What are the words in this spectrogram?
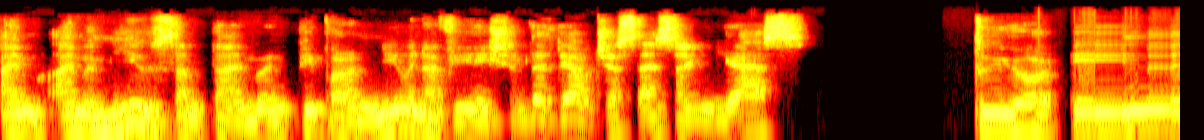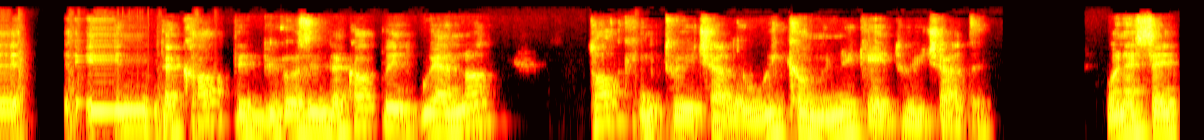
I'm, I'm amused sometimes when people are new in aviation that they are just answering yes to your in the, in the cockpit because in the cockpit we are not talking to each other we communicate to each other when i say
